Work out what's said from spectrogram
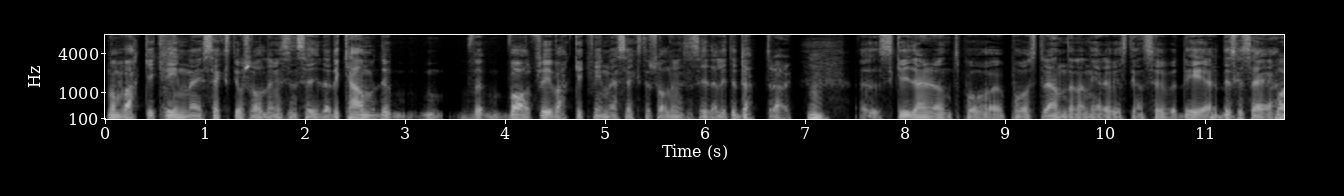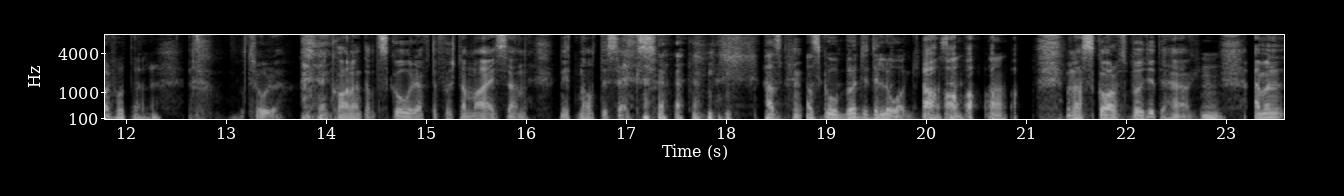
Någon vacker kvinna i 60-årsåldern vid sin sida. Det kan, det, valfri vacker kvinna i 60-årsåldern vid sin sida. Lite döttrar. Mm. Eh, Skrider han runt på, på stränderna nere vid Stenshuvud. Det, det ska säga. Barfota eller? Vad tror du? Den karln har inte haft skor efter första maj sedan 1986. hans, hans skobudget är låg. Ja. ja. Men hans scarfsbudget är hög. Mm. Ja, men,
